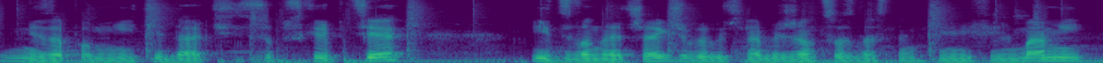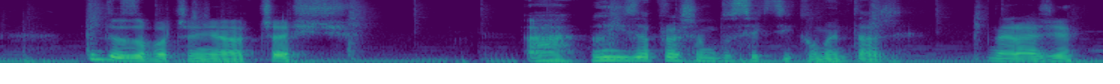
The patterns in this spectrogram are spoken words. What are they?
Nie zapomnijcie dać subskrypcję i dzwoneczek, żeby być na bieżąco z następnymi filmami. I do zobaczenia. Cześć. A, no i zapraszam do sekcji komentarzy. Na razie.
